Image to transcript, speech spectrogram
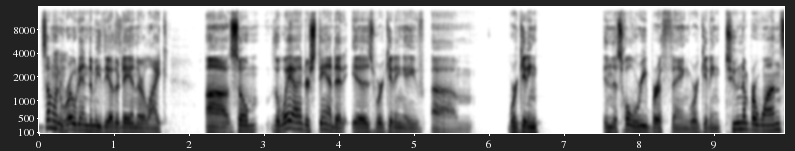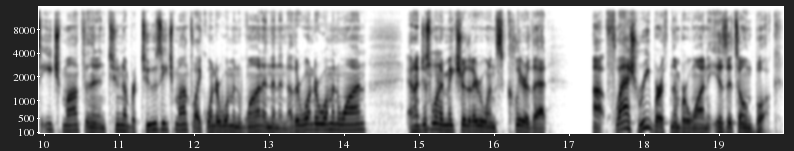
Someone Mhm. wrote into me the other day and they're like, uh, so the way I understand it is we're getting a, um, we're getting in this whole rebirth thing, we're getting two number ones each month and then two number twos each month, like Wonder Woman 1 and then another Wonder Woman 1. And I just want to make sure that everyone's clear that uh, Flash Rebirth number one is its own book.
